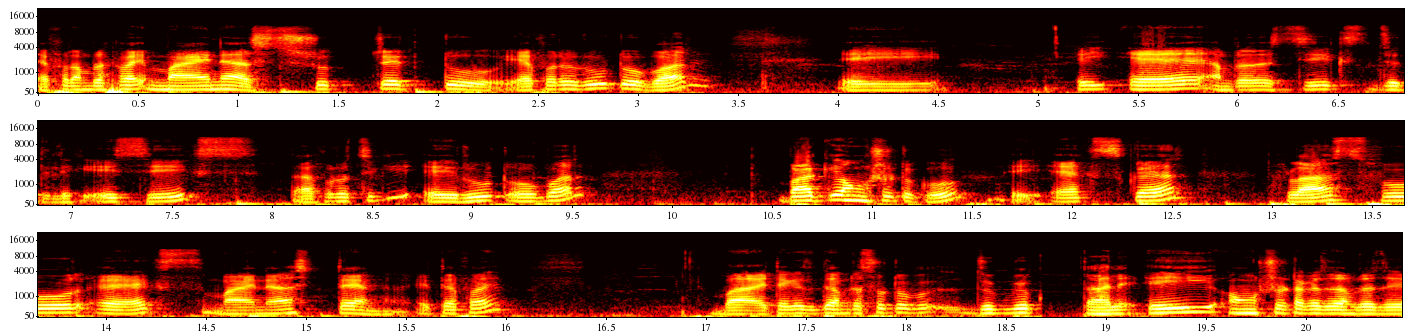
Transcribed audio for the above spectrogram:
এরপর আমরা পাই মাইনাস সূত্রের টু এরপরে রুট ওভার এই এই এ আমরা সিক্স যদি লিখি এই সিক্স তারপর হচ্ছে কি এই রুট ওভার বাকি অংশটুকু এই x square plus four x minus ten এটা পাই। বা এটাকে যদি আমরা ছোটো যোগ তাহলে এই অংশটাকে যদি আমরা যে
